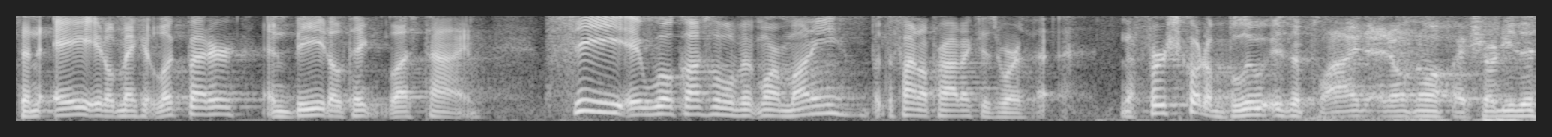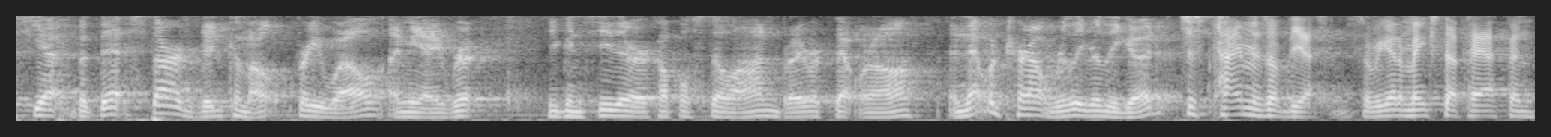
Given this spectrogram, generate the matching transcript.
then A, it'll make it look better, and B, it'll take less time. C, it will cost a little bit more money, but the final product is worth it. The first coat of blue is applied. I don't know if I showed you this yet, but that star did come out pretty well. I mean, I ripped, you can see there are a couple still on, but I ripped that one off, and that would turn out really, really good. Just time is of the essence, so we gotta make stuff happen.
